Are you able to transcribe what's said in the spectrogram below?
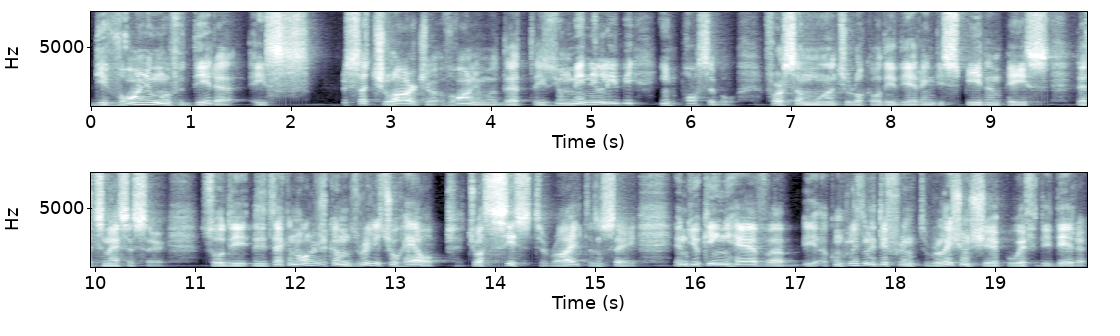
the volume of data is such large volume that is humanly impossible for someone to look all the data in the speed and pace that's necessary. So the, the technology comes really to help, to assist, right? And say, and you can have a, a, completely different relationship with the data.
